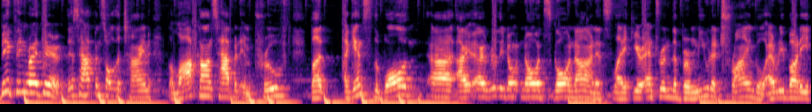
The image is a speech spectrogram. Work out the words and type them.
Big thing right there. This happens all the time. The lock-ons have been improved, but against the wall, uh, I, I really don't know what's going on. It's like you're entering the Bermuda Triangle. Everybody,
